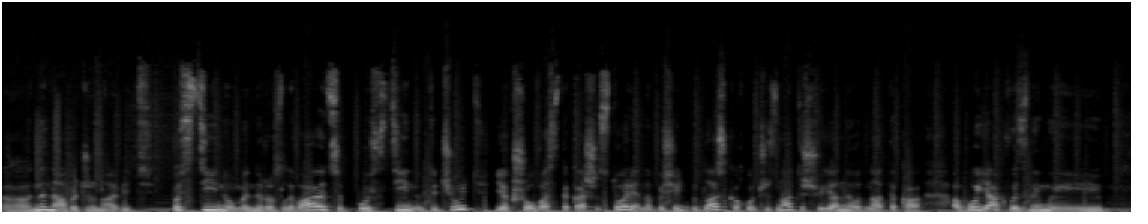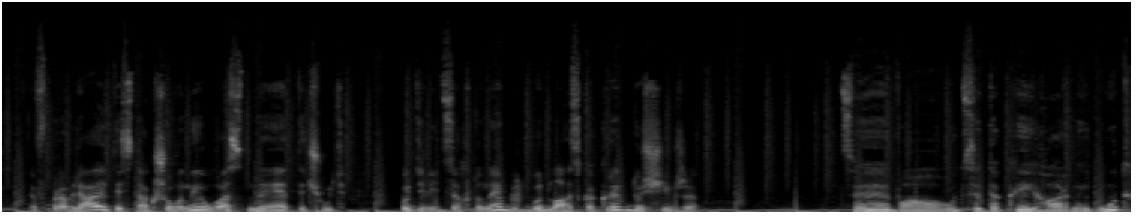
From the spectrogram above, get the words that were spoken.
Е, Ненавиджу навіть. Постійно у мене розливаються, постійно течуть. Якщо у вас така ж історія, напишіть, будь ласка, хочу знати, що я не одна така. Або як ви з ними вправляєтесь так, що вони у вас не течуть. Поділіться хто-небудь, будь ласка, крик душі вже. Це вау, це такий гарний ут.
